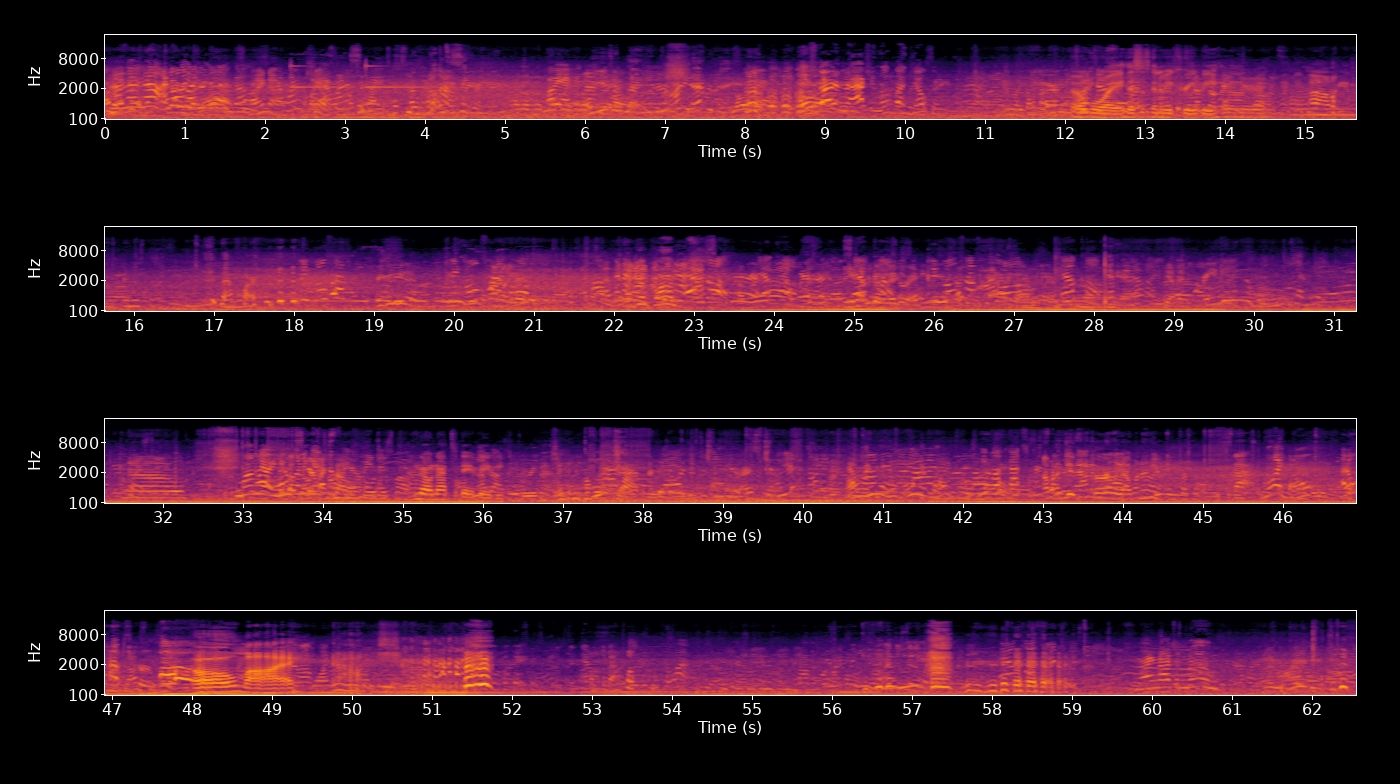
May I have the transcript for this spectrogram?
No, no, no. I don't want to I know. Oh, yeah. He's I need everything. It's starting to actually look like Joker. Oh boy, this is gonna be creepy. That part. Are you gonna get it? Gonna gonna her? You have to go bigger anyway. Mommy, you I'll gonna scare get myself. some No, not today, baby. I want to do girly. I want to like incorporate that. No, I don't. I don't have. Oh! Oh my. Try not to move.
